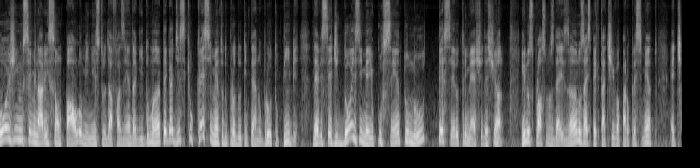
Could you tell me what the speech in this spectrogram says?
Hoje, em um seminário em São Paulo, o ministro da Fazenda, Guido Mantega, disse que o crescimento do Produto Interno Bruto, o PIB, deve ser de 2,5% no terceiro trimestre deste ano. E nos próximos 10 anos, a expectativa para o crescimento é de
